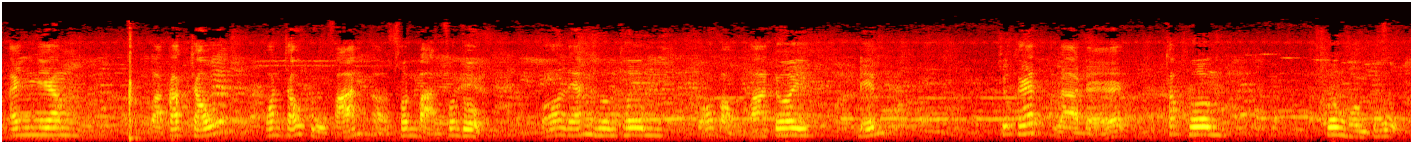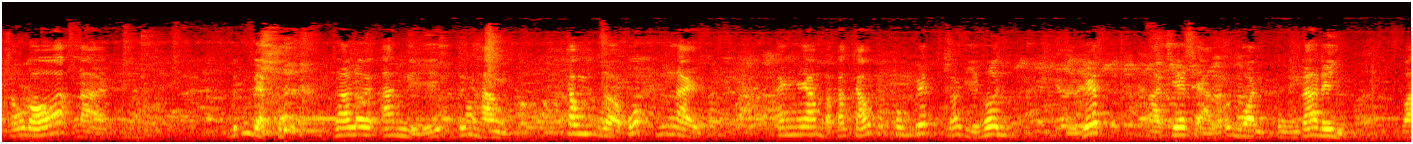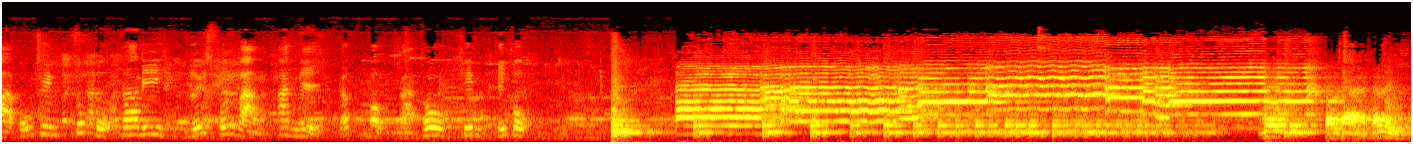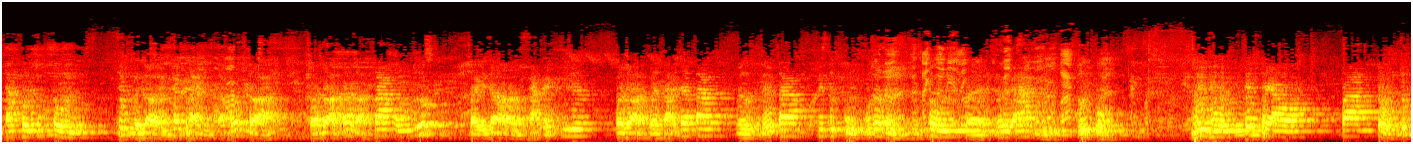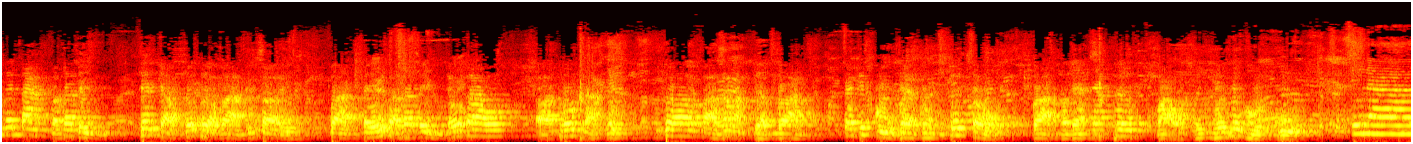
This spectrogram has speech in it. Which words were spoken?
anh em và các cháu, con cháu cụ phán ở xuân bản, xuân Thục có lén hương thơm, có vòng hoa tươi, đến trước hết là để thắp hương hương hồn cụ. Sau đó là vĩnh biệt cụ, ra nơi an nghỉ, vĩnh hằng. Trong những giờ phút như này, anh em và các cháu cũng không biết nói gì hơn, chỉ biết và chia sẻ nỗi buồn cùng gia đình. Và cũng xin chúc cụ ra đi dưới suối vàng an nghỉ đất mộng ngàn thô. Xin kính cụ. Vâng, toàn thể gia đình tăng quân chúng tôi chúc gửi lời chân thành cảm ơn đoàn và đoàn đã đoàn tang uống nước 7 giờ sáng ngày kia. Và đoàn về tại gia tăng từ lễ tang xin tư cụ của gia đình chúng tôi về nơi an nghỉ cuối cùng. Nhiệm vụ tiếp theo, tổ chức lễ tang và gia đình. Trân trọng giới thiệu và kính mời đoàn tế và gia đình đỗ giao ở thôn Lạc Dịch do bà ra làm trưởng đoàn các chức cụ về cùng tiên tổ đoàn và đèn nhang thơm vào kính viếng hương hồn cụ. Xin uh,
